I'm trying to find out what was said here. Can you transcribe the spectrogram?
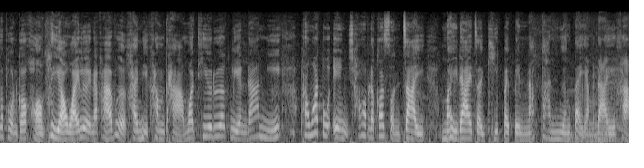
ศพลก็ขอเคลียร์ไว้เลยนะคะ เผื่อใครมีคำถามว่าที่เลือกเรียนด้านนี้ เพราะว่าตัวเองชอบแล้วก็สนใจไม่ได้จะคิดไปเป็นนักการเมืองแต่อย่างใดค่ะ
